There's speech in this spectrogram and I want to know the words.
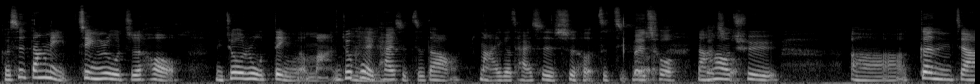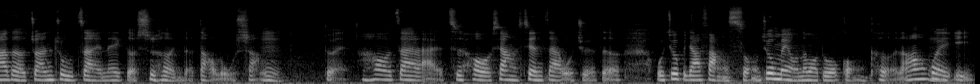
可是当你进入之后，你就入定了嘛，你就可以开始知道哪一个才是适合自己的，没错。然后去呃更加的专注在那个适合你的道路上，嗯，对。然后再来之后，像现在我觉得我就比较放松，就没有那么多功课，然后会以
